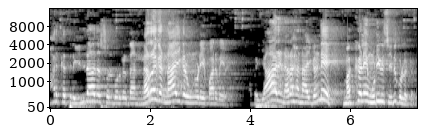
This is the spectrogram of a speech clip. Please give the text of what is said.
மார்க்கத்தில் இல்லாத சொல்பவர்கள் தான் நரக நாய்கள் உன்னுடைய பார்வையில். அப்ப யாரு நரக நாய்கள்னு மக்களே முடிவு செய்து கொள்ளட்டும்.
